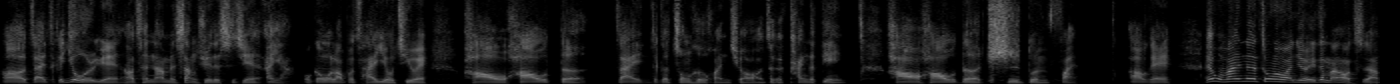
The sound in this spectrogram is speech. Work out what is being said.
哦，在这个幼儿园，啊，趁他们上学的时间，哎呀，我跟我老婆才有机会好好的在这个综合环球，这个看个电影，好好的吃顿饭。OK，哎，我发现那个综合环球有一个蛮好吃啊，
